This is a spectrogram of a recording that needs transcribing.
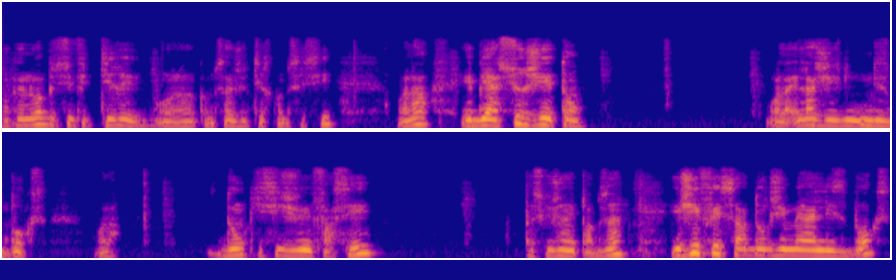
Donc un web, il suffit de tirer. Voilà, comme ça, je tire comme ceci. Voilà. Et bien sûr, j'ai temps. Voilà. Et là, j'ai une listbox. Voilà. Donc ici, je vais effacer. Parce que j'en ai pas besoin. Et j'ai fait ça. Donc j'ai mis un listbox,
